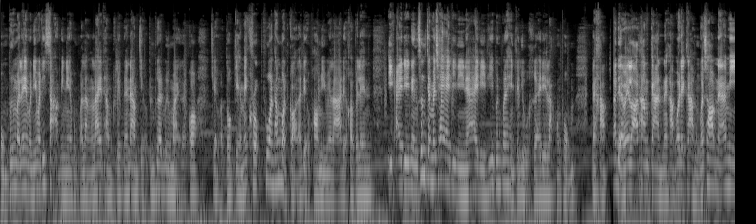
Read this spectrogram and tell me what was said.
ผมเพิ่งมาเล่นวันนี้วันที่ 3 ยังไง ผมกำลังไล่ทำคลิปแนะนำเกี่ยวกับเพื่อนๆมือใหม่แล้วก็เกี่ยวกับตัวเกมไม่ครบถ้วนทั้งหมดก่อนแล้วเดี๋ยวพอมีเวลาเดี๋ยวค่อยไปเล่นอีก ID หนึ่งซึ่งจะไม่ใช่ ID นี้นะ ID ที่เพื่อนๆเห็นกันอยู่คือ ID หลักของผมนะครับก็เดี๋ยวไปรอทำกันนะครับโอเดกาผมก็ชอบนะมี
